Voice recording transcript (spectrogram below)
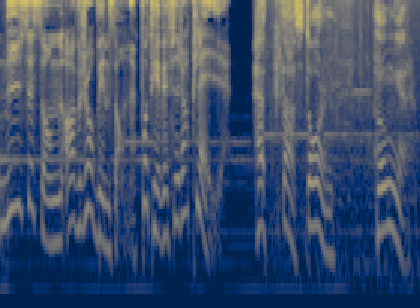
Ny säsong av Robinson på TV4 Play. Hetta, storm, hunger.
